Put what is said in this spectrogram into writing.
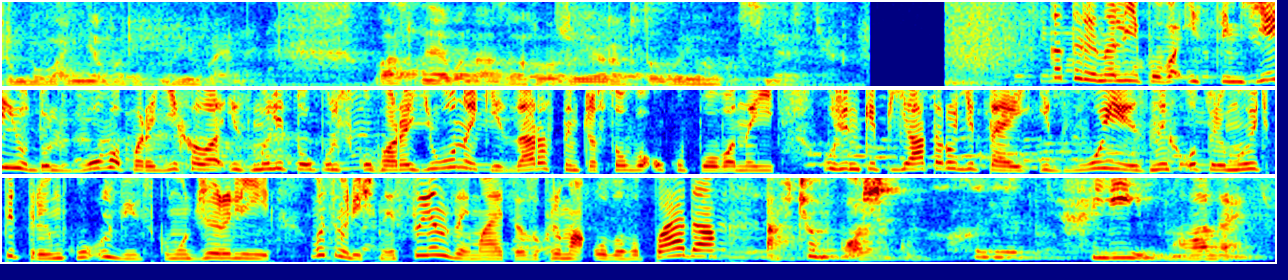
тромбування ворітної вени. Власне, вона загрожує раптовою смертю. Катерина Ліпова із сім'єю до Львова переїхала із Мелітопольського району, який зараз тимчасово окупований. У жінки п'ятеро дітей, і двоє з них отримують підтримку у львівському джерелі. Восьмирічний син займається, зокрема, у логопеда. А що в кошику? Хліб. Хліб, молодець.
